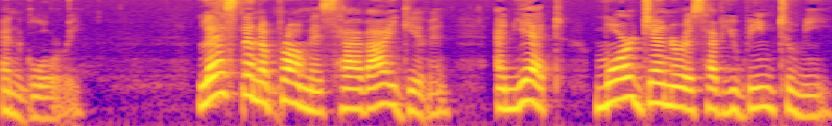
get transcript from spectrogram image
and glory. Less than a promise have I given, and yet more generous have you been to me.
